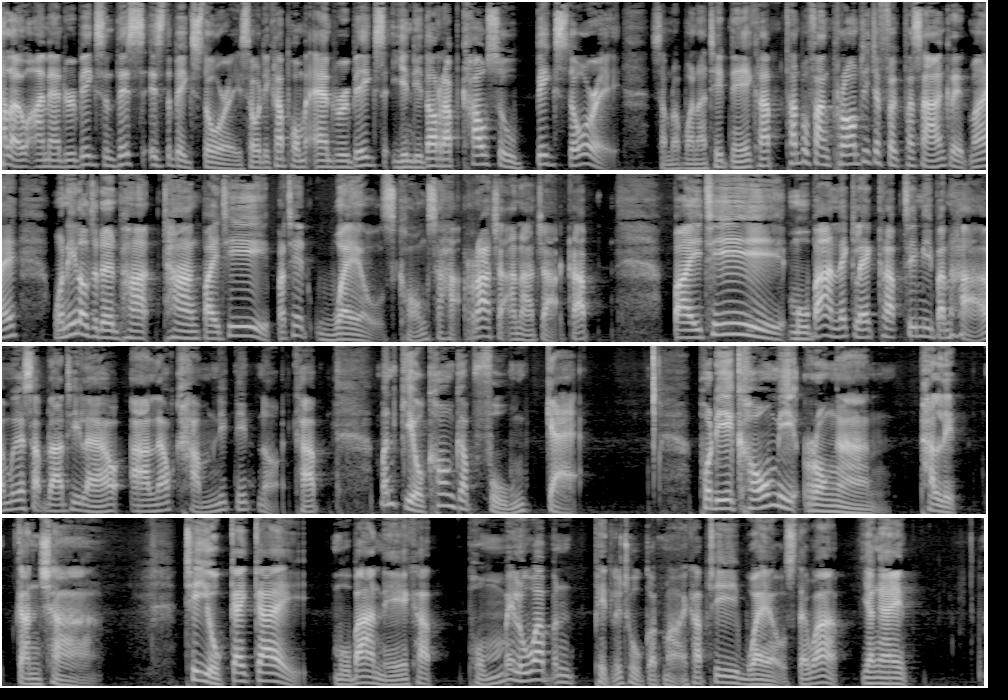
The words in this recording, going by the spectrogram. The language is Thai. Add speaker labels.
Speaker 1: Hello I'm Andrew Biggs and this is the Big Story สวัสดีครับผม Andrew Biggs ยินดีต้อนรับเข้าสู่ Big Story สำหรับวันอาทิตย์นี้ครับ ท่านผู้ฟังพร้อมที่จะฝึกภาษาอังกฤษไหม วันนี้เราจะเดินทางไปที่ประเทศเวลส์ของสหราชอาณาจักรครับ ไปที่หมู่บ้านเล็กๆ ครับ ที่มีปัญหาเมื่อสัปดาห์ที่แล้ว อ่านแล้วขำนิดๆหน่อยครับ มันเกี่ยวข้องกับฝูงแกะ พอดีเขามีโรงงานผลิต กัญชา ที่อยู่ใกล้ๆหมู่บ้านนี้ครับ ผมไม่รู้ว่ามันผิดหรือถูกกฎหมายครับที่เวลส์แต่ว่ายังไง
